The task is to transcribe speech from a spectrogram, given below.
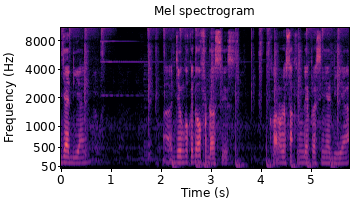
kejadian uh, Jungkook itu overdosis. Karena udah saking depresinya dia.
